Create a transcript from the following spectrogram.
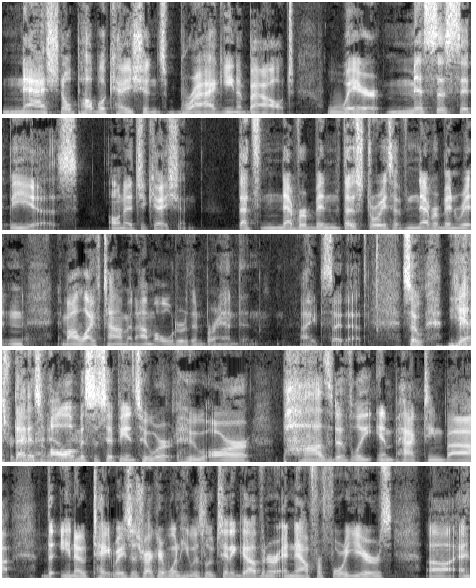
national publications bragging about where Mississippi is on education. That's never been, those stories have never been written in my lifetime, and I'm older than Brandon. I hate to say that. So yes, that is all Mississippians who are who are positively impacting by the you know Tate Reeves' record when he was lieutenant governor and now for four years uh,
